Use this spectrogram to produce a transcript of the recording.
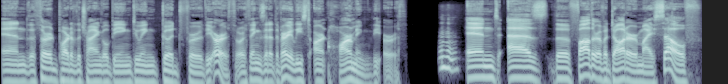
and the third part of the triangle being doing good for the earth or things that at the very least aren't harming the earth. Mhm. And as the father of a daughter myself,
